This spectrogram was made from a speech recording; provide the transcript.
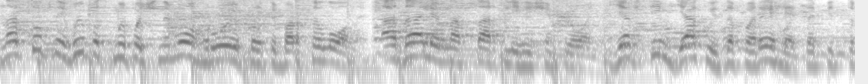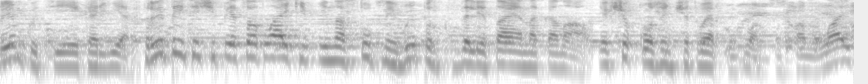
Наступний випуск ми почнемо грою проти Барселони. А далі в нас старт Ліги Чемпіонів. Я всім дякую за перегляд, за підтримку цієї кар'єри. 3500 лайків і наступний випуск залітає на канал. Якщо кожен четвертий з вас поставив лайк,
